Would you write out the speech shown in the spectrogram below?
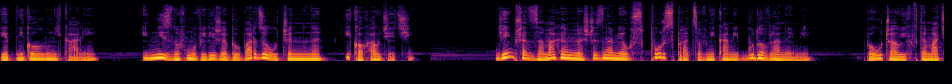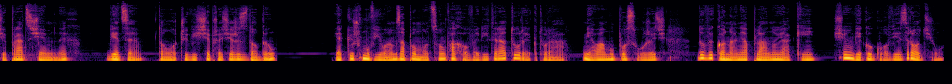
Jedni go unikali, inni znów mówili, że był bardzo uczynny i kochał dzieci. Dzień przed zamachem mężczyzna miał spór z pracownikami budowlanymi, pouczał ich w temacie prac ziemnych, wiedzę tą oczywiście przecież zdobył, jak już mówiłam, za pomocą fachowej literatury, która miała mu posłużyć do wykonania planu, jaki się w jego głowie zrodził.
